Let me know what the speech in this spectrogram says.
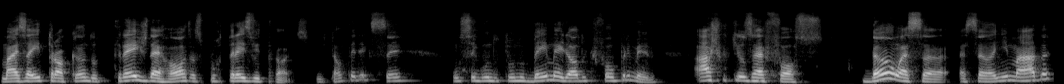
mas aí trocando três derrotas por três vitórias. Então teria que ser um segundo turno bem melhor do que foi o primeiro. Acho que os reforços dão essa, essa animada,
